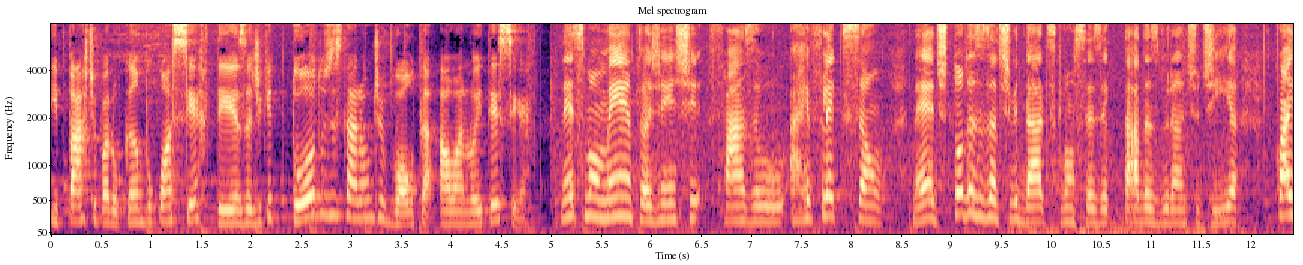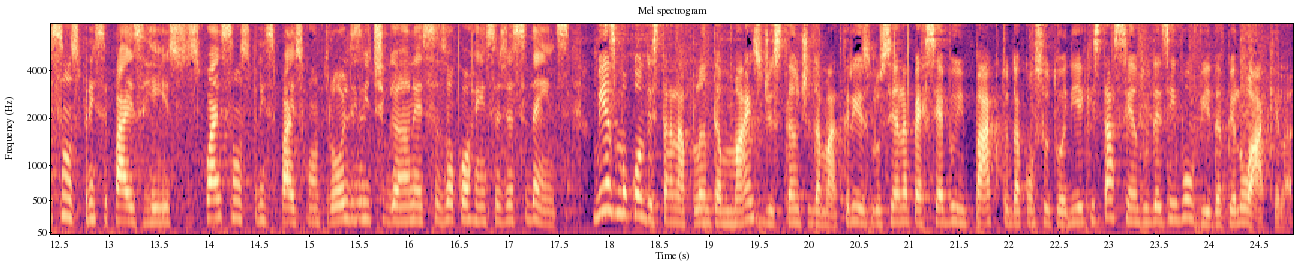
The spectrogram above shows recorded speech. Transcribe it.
e parte para o campo com a certeza de que todos estarão de volta ao anoitecer. Nesse momento, a gente faz a reflexão né, de todas as atividades que vão ser executadas durante o dia, quais são os principais riscos, quais são os principais controles, mitigando essas ocorrências de acidentes. Mesmo quando está na planta mais distante da matriz, Luciana percebe o impacto da consultoria que está sendo desenvolvida pelo Aquila.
